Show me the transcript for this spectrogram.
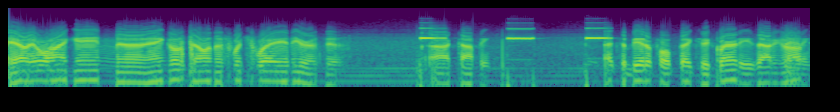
Yeah, the old high gain uh, angles telling us which way the Earth is. Uh, copy. That's a beautiful picture. Clarity is outstanding.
